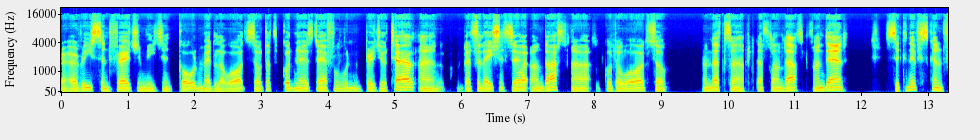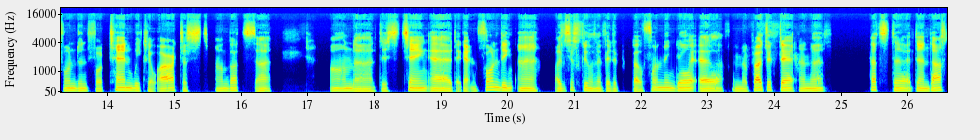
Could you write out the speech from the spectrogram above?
a recent Virgin Meeting Gold Medal Award. So that's good news there for Woodenbridge Hotel, and congratulations there on that. Uh, good award. So, and that's uh, that's on that. And then significant funding for ten Wicklow artists, and that's uh, on uh, this thing. Uh, they're getting funding. Uh, I was just doing a bit about funding there uh, in the project there, and uh, that's the then that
